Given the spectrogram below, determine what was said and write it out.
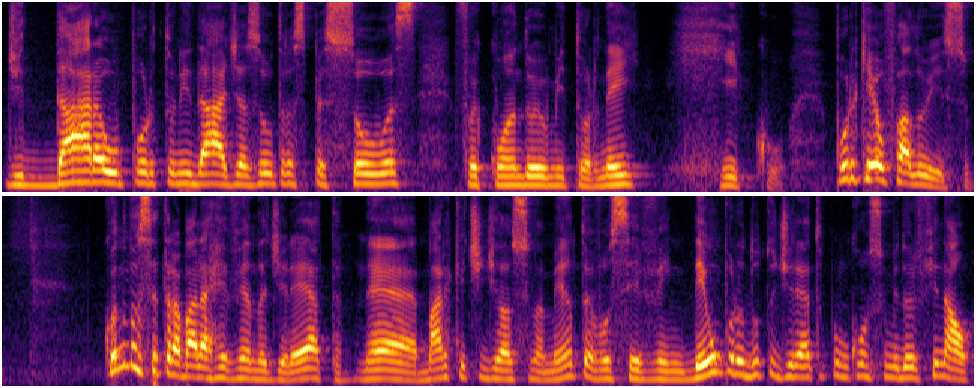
de dar a oportunidade às outras pessoas foi quando eu me tornei rico. Por que eu falo isso? Quando você trabalha a revenda direta, né, marketing de relacionamento é você vender um produto direto para um consumidor final.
